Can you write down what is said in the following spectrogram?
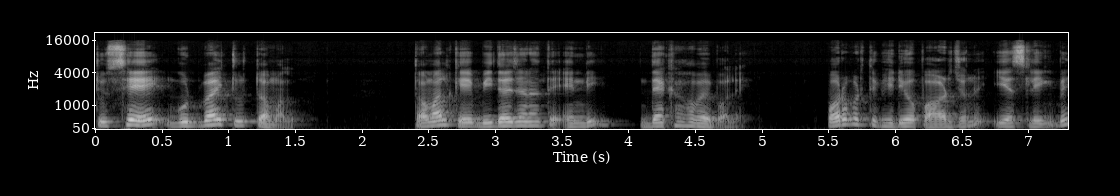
to say goodbye to Tomal তমালকে বিদায় জানাতে অ্যান্ডি দেখা হবে বলে। পরবর্তী ভিডিও পাওয়ার জন্য ইয়েস লিখবে।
